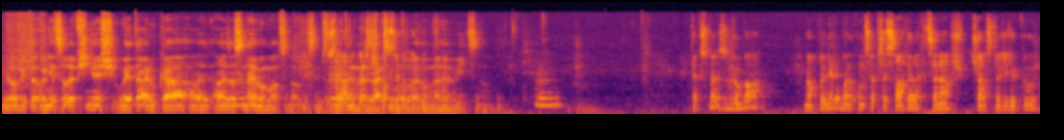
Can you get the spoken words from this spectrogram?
Bylo by to o něco lepší než ujetá ruka, ale, ale zase ne o moc, no. Myslím si, že ten mrzák se povedl mnohem víc, no. Hmm. Tak jsme zhruba naplnili, ba dokonce přesáhli lehce náš čas, takže děkuji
